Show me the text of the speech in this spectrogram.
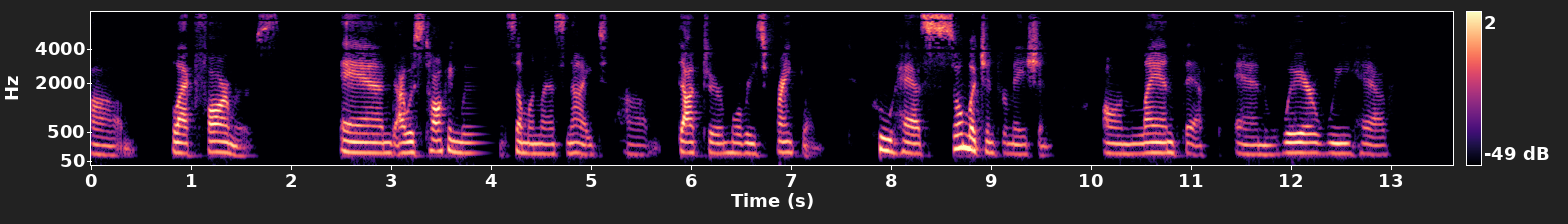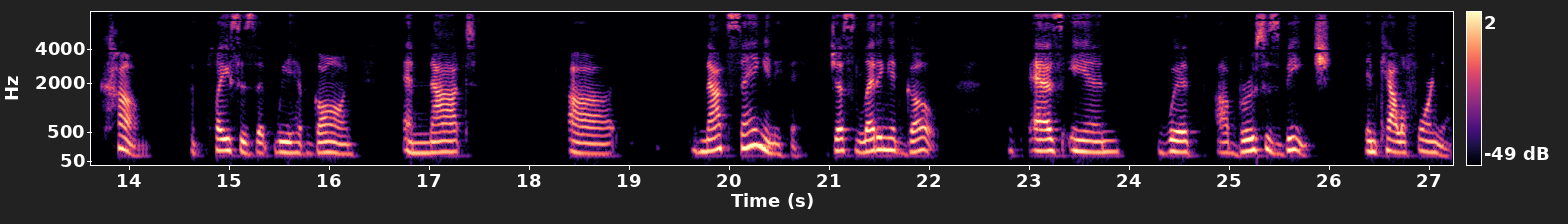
um, black farmers. And I was talking with someone last night, um, Dr. Maurice Franklin, who has so much information on land theft and where we have come, the places that we have gone, and not uh, not saying anything, just letting it go, as in with uh, Bruce's Beach in California.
